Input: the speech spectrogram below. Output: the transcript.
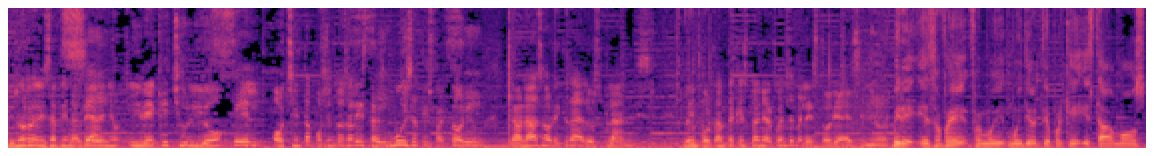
y uno revisa a final Sí. de año y ve que chulió Sí. el 80% de esa lista. Sí. Es muy satisfactorio. Sí. Me hablabas ahorita de los planes. Lo importante que es planear. Cuénteme la historia del señor. Mire, eso fue, fue muy, muy divertido porque estábamos,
